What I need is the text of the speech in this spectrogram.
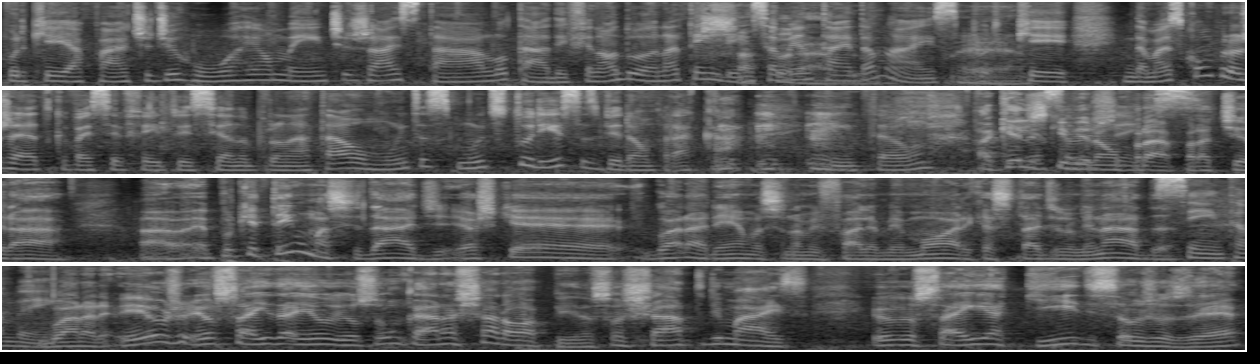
porque a parte de rua realmente já está lotada. E final do ano a tendência Saturado. é aumentar ainda mais, é. porque ainda mais com o projeto que vai ser feito esse ano para o Natal, muitas, muitos turistas virão para cá. Então, aqueles que virão para tirar, ah, é porque tem uma cidade, eu acho que é Guararema, se não me falha a memória, que é a cidade iluminada. Sim, também. Guararema. Eu, eu saí daí, eu, eu sou um cara xarope, eu sou chato demais. Eu, eu saí aqui de São José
